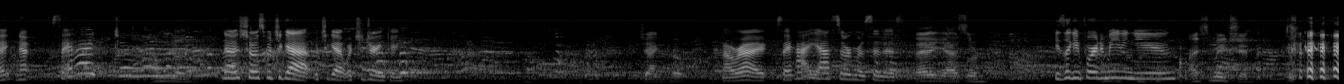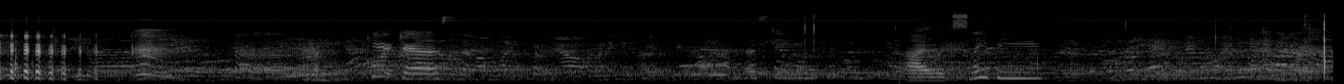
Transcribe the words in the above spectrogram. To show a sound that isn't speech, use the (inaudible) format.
Right? no. Say hi, I'm No, show us what you got. What you got? What you drinking? Jack Coke. All right. Say hi, Yasser Masinis. Hey, Yasser. He's looking forward to meeting you. Nice to meet you. (laughs) Cute dress. Dusty. I look sleepy.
